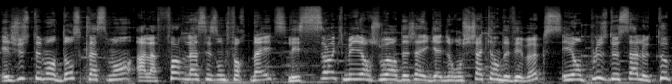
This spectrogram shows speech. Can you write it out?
Et justement, dans ce classement, à la fin de la saison de Fortnite, les 5 meilleurs joueurs déjà, ils gagneront chacun des V-Bucks. Et en plus de ça, le top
